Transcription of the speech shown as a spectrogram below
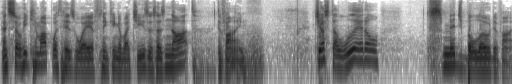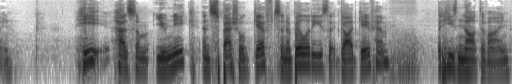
And so he came up with his way of thinking about Jesus as not divine, just a little smidge below divine. He has some unique and special gifts and abilities that God gave him, but he's not divine.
